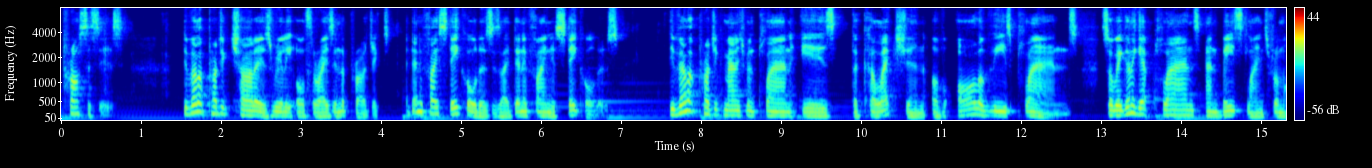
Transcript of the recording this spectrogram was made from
processes. Develop project charter is really authorizing the project. Identify stakeholders is identifying your stakeholders. Develop project management plan is the collection of all of these plans. So we're going to get plans and baselines from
